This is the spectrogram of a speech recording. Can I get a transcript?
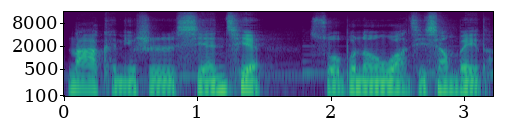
那肯定是贤妾所不能望其项背的。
